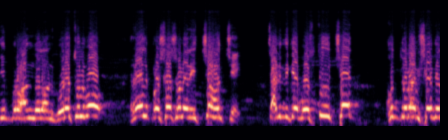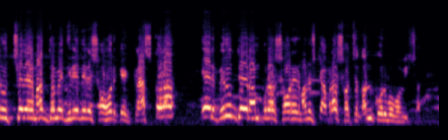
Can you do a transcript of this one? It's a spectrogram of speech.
তীব্র আন্দোলন গড়ে তুলব। রেল প্রশাসনের ইচ্ছা হচ্ছে চারিদিকে বস্তি উচ্ছেদ, ক্ষুদ্র ব্যবসায়ীদের উচ্ছেদের মাধ্যমে ধীরে ধীরে শহরকে গ্রাস করা। এর বিরুদ্ধে রামপুরা শহরের মানুষকে আমরা সচেতন করব ভবিষ্যতে।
